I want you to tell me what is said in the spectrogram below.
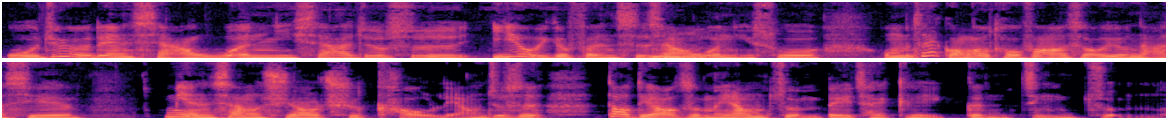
我就有点想要问一下，就是也有一个粉丝想要问你说，嗯、我们在广告投放的时候有哪些面向需要去考量？就是到底要怎么样准备才可以更精准呢？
